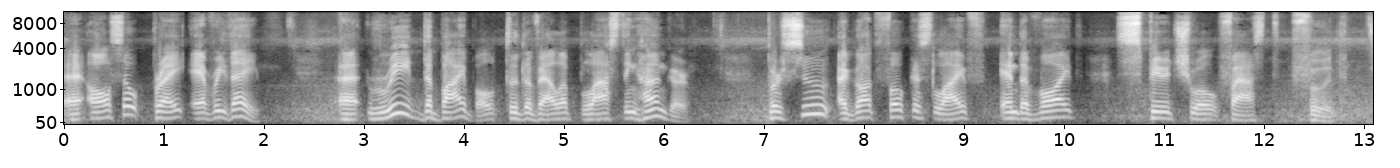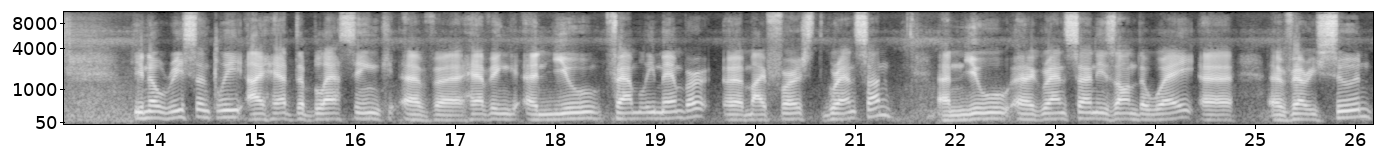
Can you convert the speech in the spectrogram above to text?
Uh, also, pray every day. Uh, read the Bible to develop lasting hunger. Pursue a God focused life and avoid spiritual fast food. You know, recently I had the blessing of uh, having a new family member, uh, my first grandson. A new uh, grandson is on the way uh, uh, very soon.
